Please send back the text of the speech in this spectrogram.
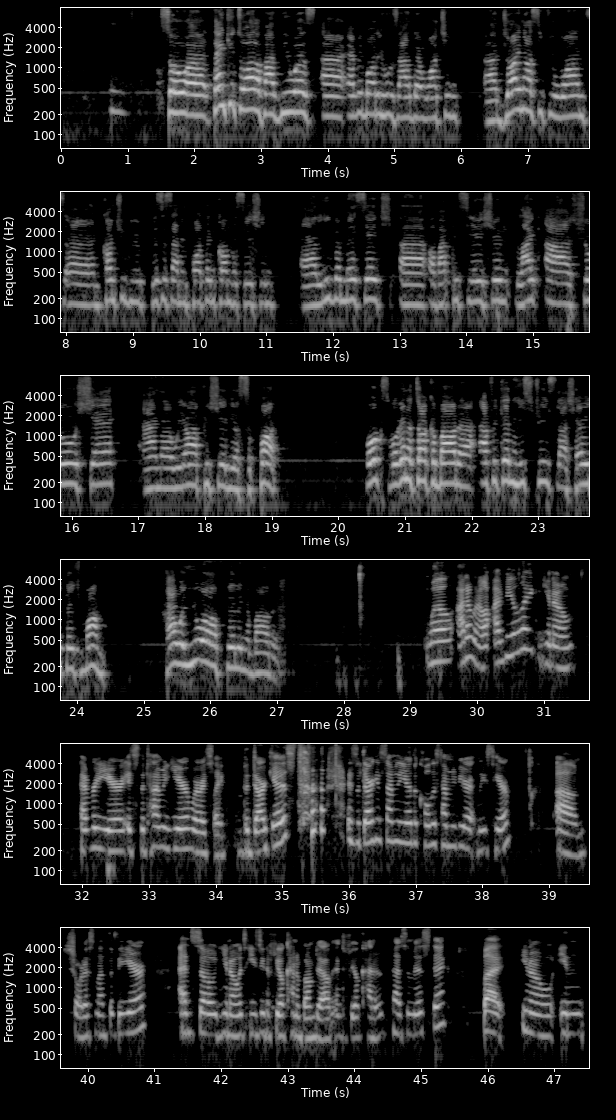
So uh, thank you to all of our viewers, uh, everybody who's out there watching. Uh, join us if you want uh, and contribute. This is an important conversation. Uh, leave a message uh, of appreciation, like our show, share, and uh, we all appreciate your support. Folks, we're going to talk about uh, African History slash Heritage Month. How are you all feeling about it? Well, I don't know. I feel like, you know, every year it's the time of year where it's like the darkest. it's the darkest time of the year, the coldest time of year, at least here. Um, shortest month of the year. And so, you know, it's easy to feel kind of bummed out and to feel kind of pessimistic. But, you know, in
